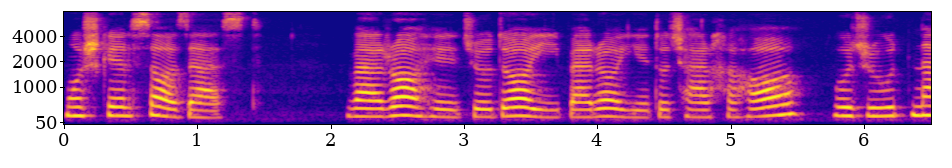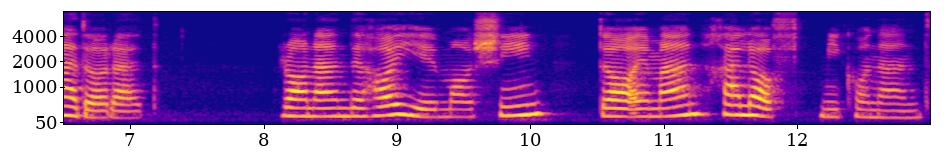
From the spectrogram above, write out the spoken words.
مشکل ساز است و راه جدایی برای دوچرخه ها وجود ندارد. راننده های ماشین دائما خلاف می کنند.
